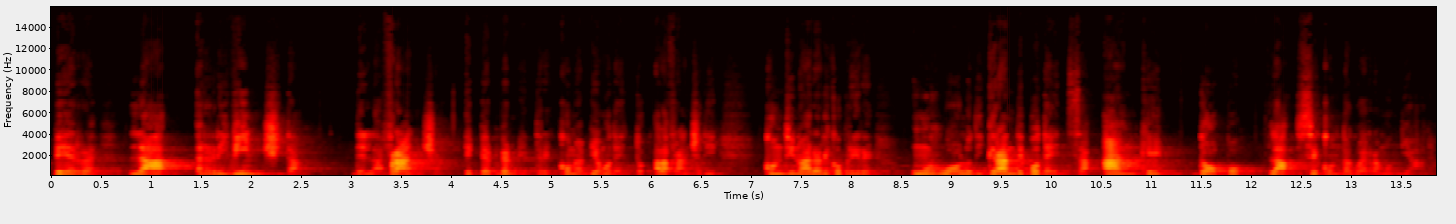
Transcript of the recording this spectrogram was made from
per la rivincita della Francia e per permettere, come abbiamo detto, alla Francia di continuare a ricoprire un ruolo di grande potenza anche dopo la Seconda Guerra Mondiale.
